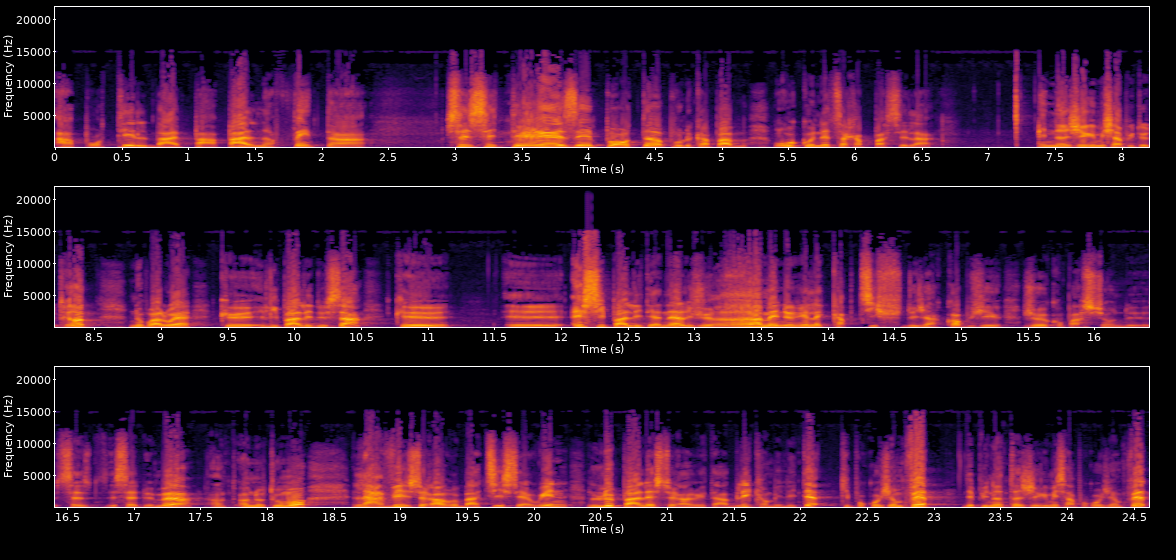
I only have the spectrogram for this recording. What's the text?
apporter le bail papal dans fin temps. C'est très important pour nous capable reconnaître ce qui a passé là. Et dans Jérémie chapitre 30, nous parlons que il parlait de ça que et ainsi par l'Éternel, je ramènerai les captifs de Jacob, j'aurai compassion de ses, demeures, en, en autre. La ville sera rebâtie, ses le palais sera rétabli comme il était, qui pourquoi j'aime fait, depuis notre Jérémie, ça pourquoi j'aime fait.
